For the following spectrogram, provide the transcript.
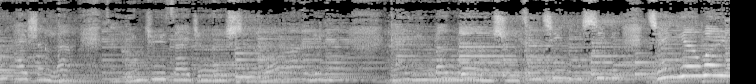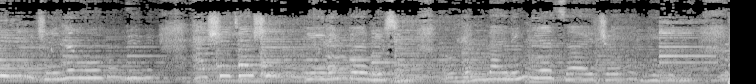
从海上来，才凝聚在这沙漠里。该隐瞒的事总清晰，千言万语只能无语。爱是天时地利的迷信，哦，原来你也在这里。啊，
